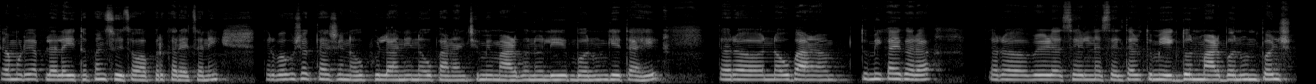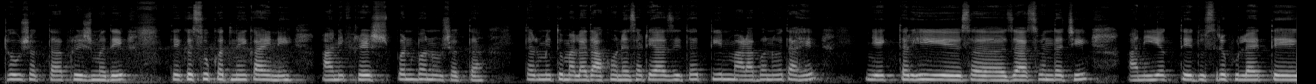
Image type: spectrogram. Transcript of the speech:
त्यामुळे आपल्याला इथं पण सुईचा वापर करायचा नाही. तर बघू शकता असे नऊ फुलं आणि नऊ पानांची मी माळ बनवली बनवून घेत आहे. तर नऊ बा तुम्ही काय करा तर वेळ असेल नसेल तर तुम्ही एक दोन माळ बनवून पण ठेवू शकता फ्रीजमध्ये. ते काही सुकत नाही काय नाही आणि फ्रेश पण बनवू शकता. तर मी तुम्हाला दाखवण्यासाठी आज इथं तीन माळा बनवत आहे. एक तर ही स जास्वंदाची आणि एक ते दुसरे फुलं आहेत ते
